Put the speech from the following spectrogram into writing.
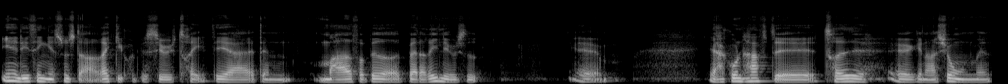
en af de ting, jeg synes, der er rigtig godt ved Series 3, det er den meget forbedrede batterilevetid. Øh, jeg har kun haft øh, tredje øh, generation, men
